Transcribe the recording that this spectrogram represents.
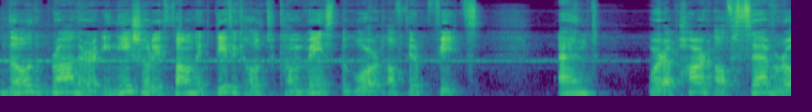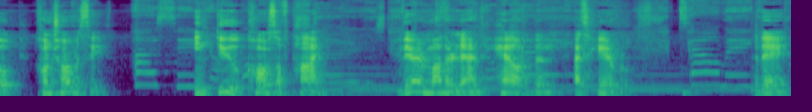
Though the brothers initially found it difficult to convince the world of their feats, and were a part of several controversies, in due course of time, their motherland hailed them as heroes. Today,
